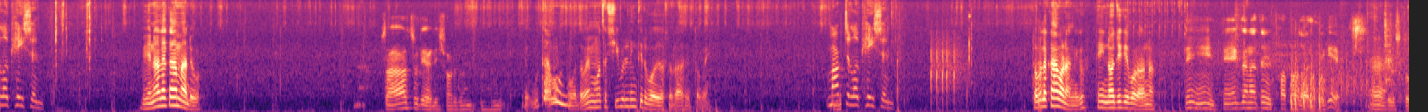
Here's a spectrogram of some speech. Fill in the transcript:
location. भेनाले कहाँ मार्यो? चारचोटि हाली सर्ट गर्नु ए, उता मुन्नु हो तपाईँ। म त सी बिल्डिङतिर गयो जस्तो लाग्छ तपाईँ। Location. तपाईँलाई कहाँबाट हानेको त्यहीँ नजिकैबाट होइन त्यहीँ त्यहाँ एकजना चाहिँ थप्न झरेको थियो कि। उसको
